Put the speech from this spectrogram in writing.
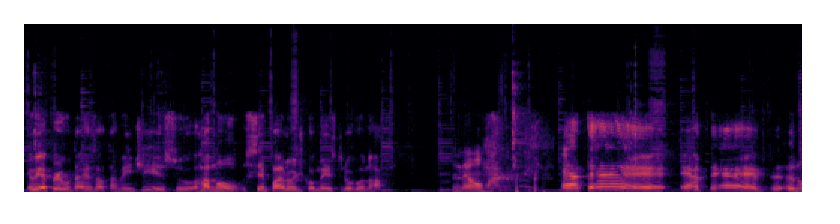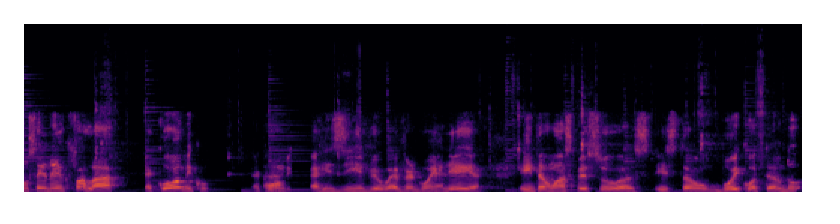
Eu ia perguntar exatamente isso. Ramon, você parou de comer estrogonofe? Não. É até. É até. Eu não sei nem o que falar. É cômico. É cômico, é, é risível, é vergonha alheia. Então as pessoas estão boicotando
